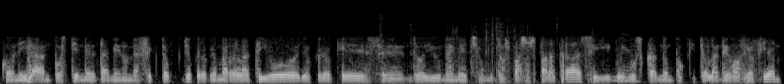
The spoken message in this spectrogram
con Irán pues tiene también un efecto yo creo que más relativo yo creo que es eh, doy una y me echo dos pasos para atrás y voy yeah. buscando un poquito la negociación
